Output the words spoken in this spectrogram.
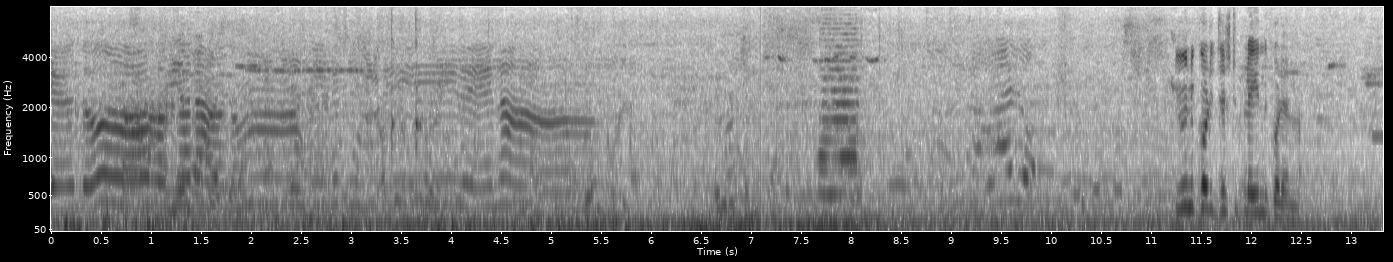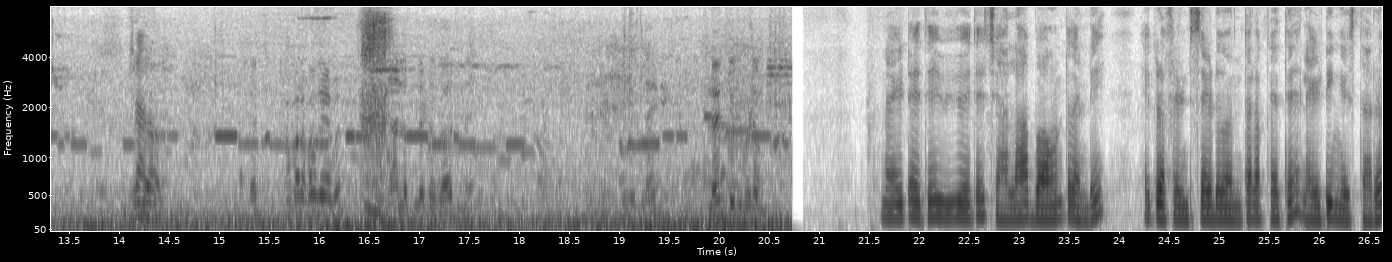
ఏదో ఒక రాగం పిలుపునిచ్చిన వేళ. యూనికోడ్ జస్ట్ ప్లేయింది కూడా అన్న చాలా Night అయితే వ్యూ అయితే చాలా బాగుంటుందండి. ఇక్కడ ఫ్రంట్ సైడ్ అంతలకు అయితే లైటింగ్ వేస్తారు.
